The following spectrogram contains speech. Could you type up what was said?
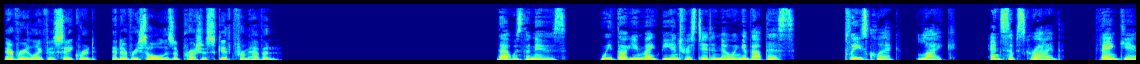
Every life is sacred, and every soul is a precious gift from heaven. That was the news. We thought you might be interested in knowing about this. Please click like and subscribe. Thank you.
